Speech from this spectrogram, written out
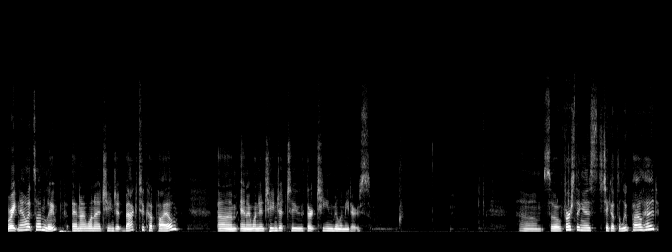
right now it's on loop and I want to change it back to cut pile um, and I want to change it to 13 millimeters. Um, so first thing is to take out the loop pile head.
